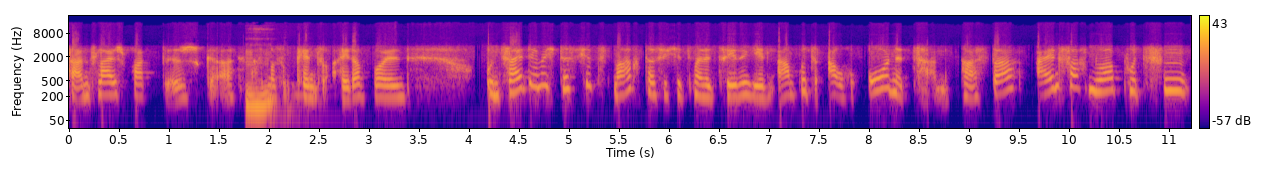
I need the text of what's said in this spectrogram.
Zahnfleisch praktisch, gell? was man so kennt, so Eiderbeulen. Und seitdem ich das jetzt mache, dass ich jetzt meine Zähne jeden Abend putze, auch ohne Zahnpasta, einfach nur putzen,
